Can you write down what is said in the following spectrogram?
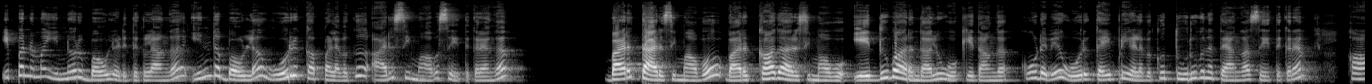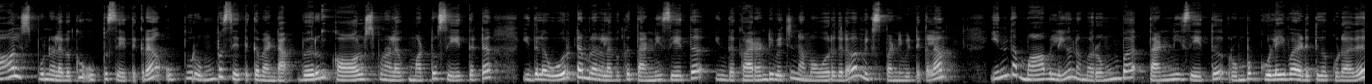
இப்போ நம்ம இன்னொரு பவுல் எடுத்துக்கலாங்க. இந்த பவுலில் ஒரு கப் அளவுக்கு அரிசி மாவு சேர்த்துக்கிறேங்க. வறுத்த அரிசி மாவோ வறுக்காத அரிசி மாவோ எதுவாக இருந்தாலும் ஓகே தாங்க. கூடவே ஒரு கைப்பிடி அளவுக்கு துருவின தேங்காய் சேர்த்துக்கிறேன். கால் ஸ்பூன் அளவுக்கு உப்பு சேர்த்துக்கிறேன். உப்பு ரொம்ப சேர்த்துக்க வேண்டாம். வெறும் கால் ஸ்பூன் அளவுக்கு மட்டும் சேர்த்துட்டு இதில் ஒரு டம்ளர் அளவுக்கு தண்ணி சேர்த்து இந்த கரண்டி வச்சு நம்ம ஒரு தடவை மிக்ஸ் பண்ணி விட்டுக்கலாம். இந்த மாவுலேயும் நம்ம ரொம்ப தண்ணி சேர்த்து ரொம்ப குலைவாக எடுத்துக்கக்கூடாது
